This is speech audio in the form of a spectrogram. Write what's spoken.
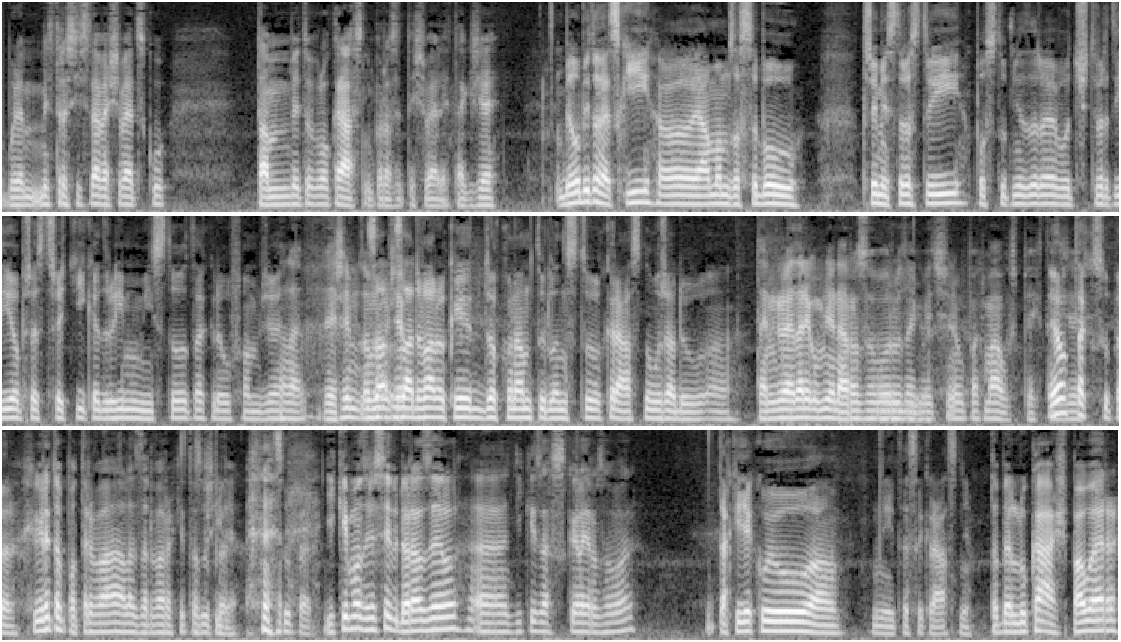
bude mistrovství světa ve Švédsku. Tam by to bylo krásný porazit ty Švédy, takže... Bylo by to hezký, já mám za sebou tři mistrovství, postupně to jde od čtvrtého přes třetí ke druhému místu, tak doufám, že Ale věřím tomu, za, že... za dva roky dokonám tuhle tu krásnou řadu. A... Ten, kdo je tady u mě na rozhovoru, tak většinou pak má úspěch. Jo, tak super. Chvíli to potrvá, ale za dva roky to super, přijde. super. díky moc, že jsi dorazil, eh, díky za skvělý rozhovor. Taky děkuju a mějte se krásně. To byl Lukáš Power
